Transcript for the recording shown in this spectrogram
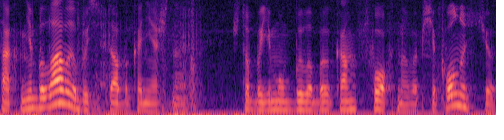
Так, мне бы лавы бы сюда бы, конечно чтобы ему было бы комфортно вообще полностью.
